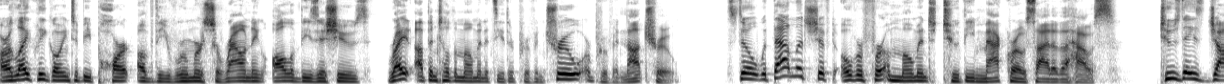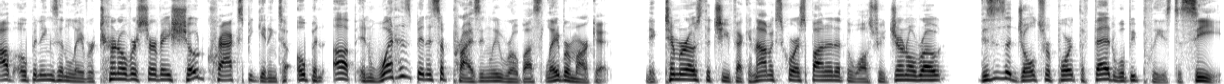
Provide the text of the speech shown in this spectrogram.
are likely going to be part of the rumors surrounding all of these issues, right up until the moment it's either proven true or proven not true. Still, with that, let's shift over for a moment to the macro side of the house. Tuesday's job openings and labor turnover survey showed cracks beginning to open up in what has been a surprisingly robust labor market. Nick Timiraos, the chief economics correspondent at the Wall Street Journal, wrote This is a JOLTS report the Fed will be pleased to see.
